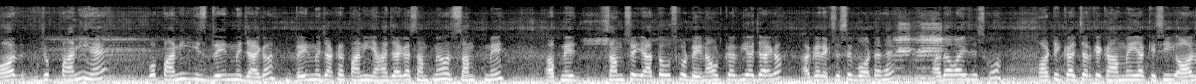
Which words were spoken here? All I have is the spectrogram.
और जो पानी है वो पानी इस ड्रेन में जाएगा। ड्रेन में जाकर पानी यहाँ जाएगा संप में और संप में अपने संप से या तो उसको ड्रेन आउट कर दिया जाएगा, अगर एक्सेसिव वाटर है। अदरवाइज़ इसको हॉर्टिकल्चर के काम में या किसी और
